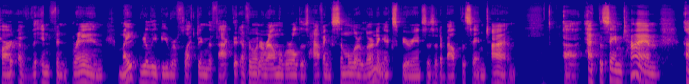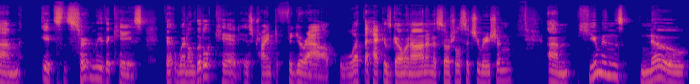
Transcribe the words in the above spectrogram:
part of the infant brain might really be reflecting the fact that everyone around the world is having similar learning experiences at about the same time. Uh, at the same time, um, it's certainly the case that when a little kid is trying to figure out what the heck is going on in a social situation, um, humans know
